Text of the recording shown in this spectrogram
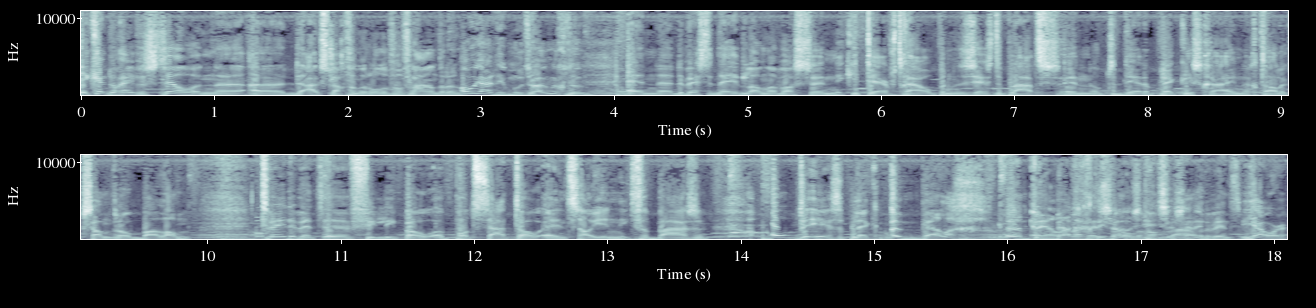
Ik heb nog even snel een, eh, eh, de uitslag van de Ronde van Vlaanderen. Oh ja, die moeten we ook nog doen. En eh, de beste Nederlander was eh, Nicky Terpstra op een zesde plaats. En op de derde plek is geëindigd Alexandro Balan. Tweede werd eh, Filippo Pozzato. En het zal je niet verbazen, op de eerste plek een Belg. Een Belg, het die de Ronde van Vlaanderen wint. Ja hoor,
